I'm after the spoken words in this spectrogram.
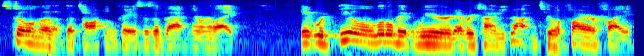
still in the, the talking phases of that, and they were like, it would feel a little bit weird every time you got into a firefight.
